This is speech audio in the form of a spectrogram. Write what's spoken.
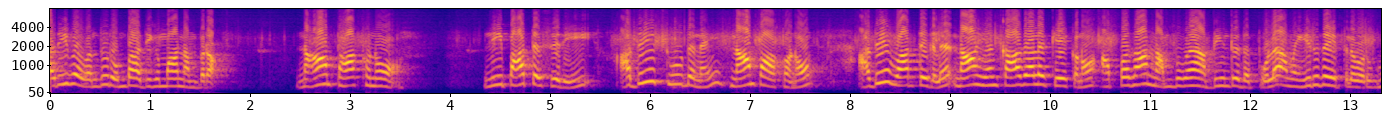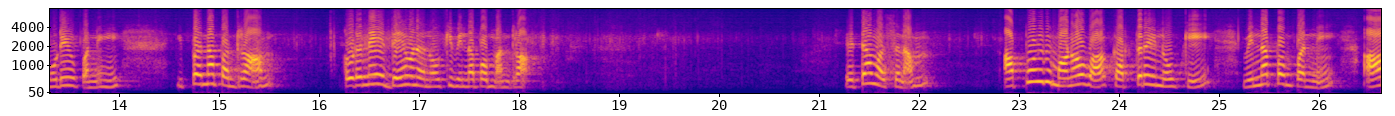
அறிவை வந்து ரொம்ப அதிகமாக நம்புறான். நான் பார்க்கணும். நீ பார்த்த சரி அதே தூதனை நான் பார்க்கணும். அதே வார்த்தைகளை நான் என் காதால கேட்கணும். அப்பதான் நம்புவேன் அப்படின்றத போல அவன் இருதயத்துல ஒரு முடிவு பண்ணி இப்ப என்ன பண்றான்? உடனே தேவனை நோக்கி விண்ணப்பம் பண்றான். எட்டாம் வசனம் அப்பொழுது மனோவா கர்த்தரை நோக்கி விண்ணப்பம் பண்ணி ஆ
